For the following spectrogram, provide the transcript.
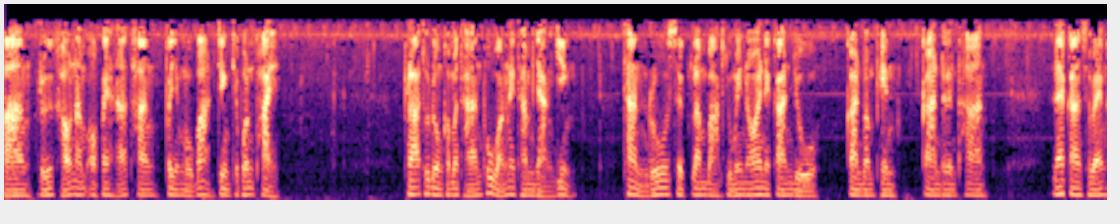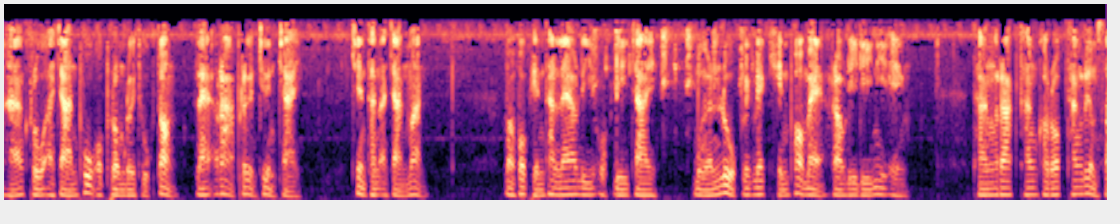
ทางหรือเขานำออกไปหาทางไปยังหมู่บ้านจึงจะพ้นภัย พระธุดงกรรมฐานผู้หวังในธรรมอย่างยิ่ง ท่านรู้สึกลำบากอยู่ไม่น้อยในการอยู่ การบำเพ็ญ การเดินทาง และการแสวงหาครูอาจารย์ผู้อบรมโดยถูกต้องและราบรื่นชื่นใจ เช่นท่านอาจารย์มั่น มาพบเห็นท่านแล้วดีอกดีใจ เหมือนลูกเล็กๆ เห็นพ่อแม่เราดีๆ นี่เอง ทั้งรักทั้งเคารพทั้งเลื่อมใส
